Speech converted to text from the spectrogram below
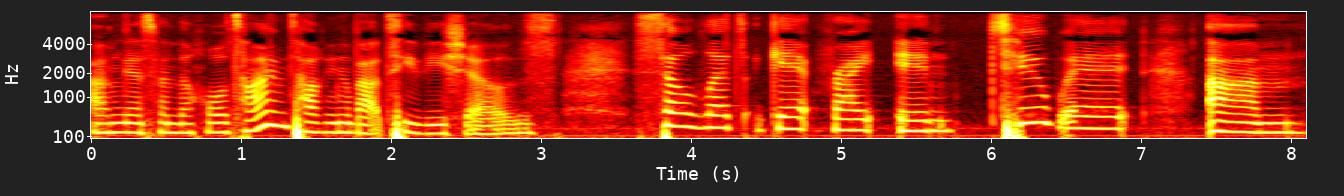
I'm gonna spend the whole time talking about TV shows. So let's get right into it. Um,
